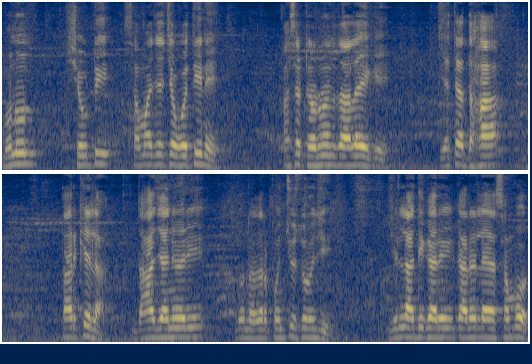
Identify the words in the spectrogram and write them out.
म्हणून शेवटी समाजाच्या वतीने असं ठरवण्यात आलं आहे की येत्या दहा तारखेला दहा जानेवारी दोन हजार पंचवीस रोजी जिल्हाधिकारी कार्यालयासमोर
